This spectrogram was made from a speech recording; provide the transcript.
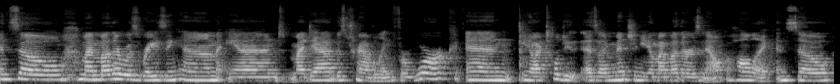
And so my mother was raising him and my dad was traveling for work. And, you know, I told you, as I mentioned, you know, my mother is an alcoholic. And so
